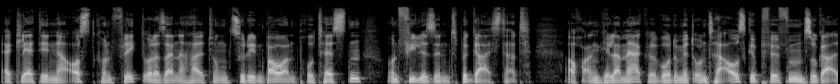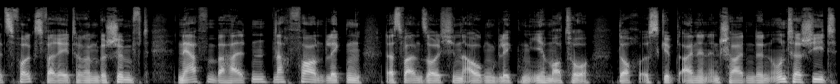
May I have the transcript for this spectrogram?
erklärt den Nahostkonflikt oder seine Haltung zu den Bauernprotesten und viele sind begeistert. Auch Angela Merkel wurde mitunter ausgepfiffen, sogar als Volksvertreterin Volksverräterin beschimpft. Nerven behalten, nach vorn blicken. Das war in solchen Augenblicken ihr Motto. Doch es gibt einen entscheidenden Unterschied.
